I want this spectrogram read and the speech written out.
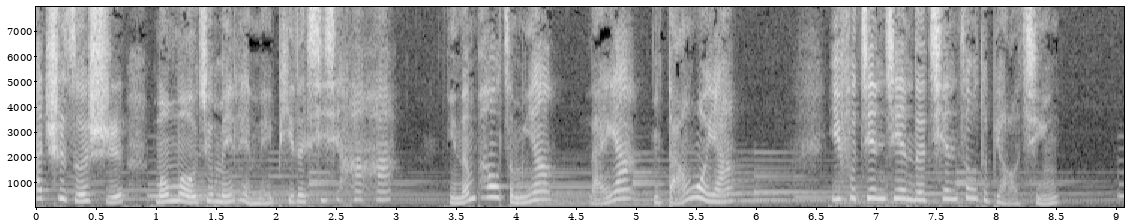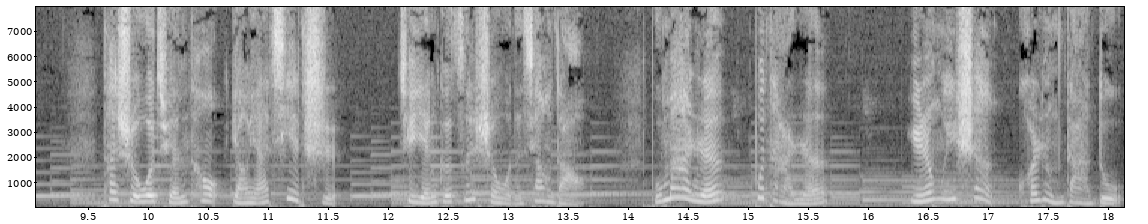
他斥责时，某某就没脸没皮的嘻嘻哈哈：“你能把我怎么样？来呀，你打我呀！”一副渐渐的欠揍的表情。他手握拳头，咬牙切齿，却严格遵守我的教导：不骂人，不打人，与人为善，宽容大度。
